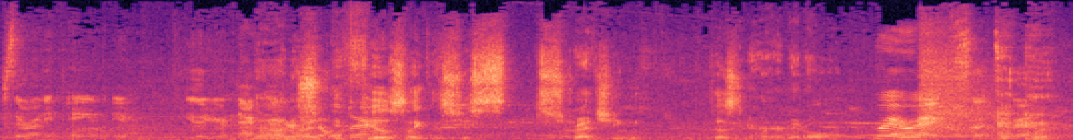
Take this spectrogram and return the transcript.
Is there any pain in either your neck No, or no, your it- shoulder? it feels like it's just stretching. It Doesn't hurt at all. Right, right. So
